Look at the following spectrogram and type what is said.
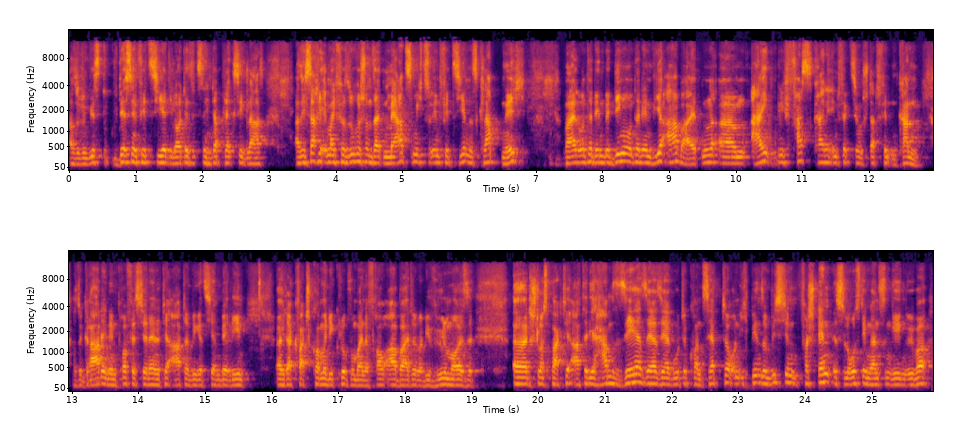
Also du wirst desinfiziert, die Leute sitzen hinter Plexiglas. Also ich sage immer, ich versuche schon seit März mich zu infizieren. Das klappt nicht weil unter den Bedingungen, unter denen wir arbeiten, ähm, eigentlich fast keine Infektion stattfinden kann. Also gerade in den professionellen Theatern, wie jetzt hier in Berlin, äh, der Quatsch Comedy Club, wo meine Frau arbeitet, oder die Wühlmäuse, äh, Schlossparktheater, die haben sehr, sehr, sehr gute Konzepte und ich bin so ein bisschen verständnislos dem Ganzen gegenüber,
